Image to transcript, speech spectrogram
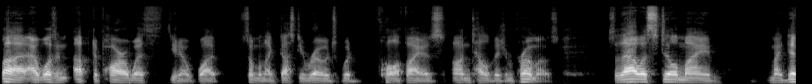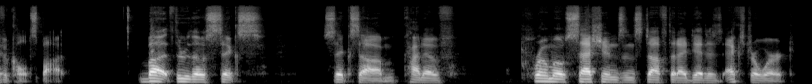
but I wasn't up to par with, you know, what someone like Dusty Rhodes would qualify as on television promos. So that was still my, my difficult spot. But through those six, six, um, kind of promo sessions and stuff that I did as extra work,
